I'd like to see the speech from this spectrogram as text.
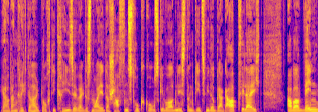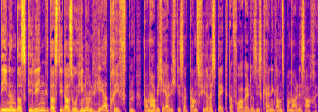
Ja, dann kriegt er halt doch die Krise, weil das neue, der Schaffensdruck groß geworden ist. Dann geht's wieder bergab vielleicht. Aber wenn denen das gelingt, dass die da so hin und her driften, dann habe ich ehrlich gesagt ganz viel Respekt davor, weil das ist keine ganz banale Sache.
